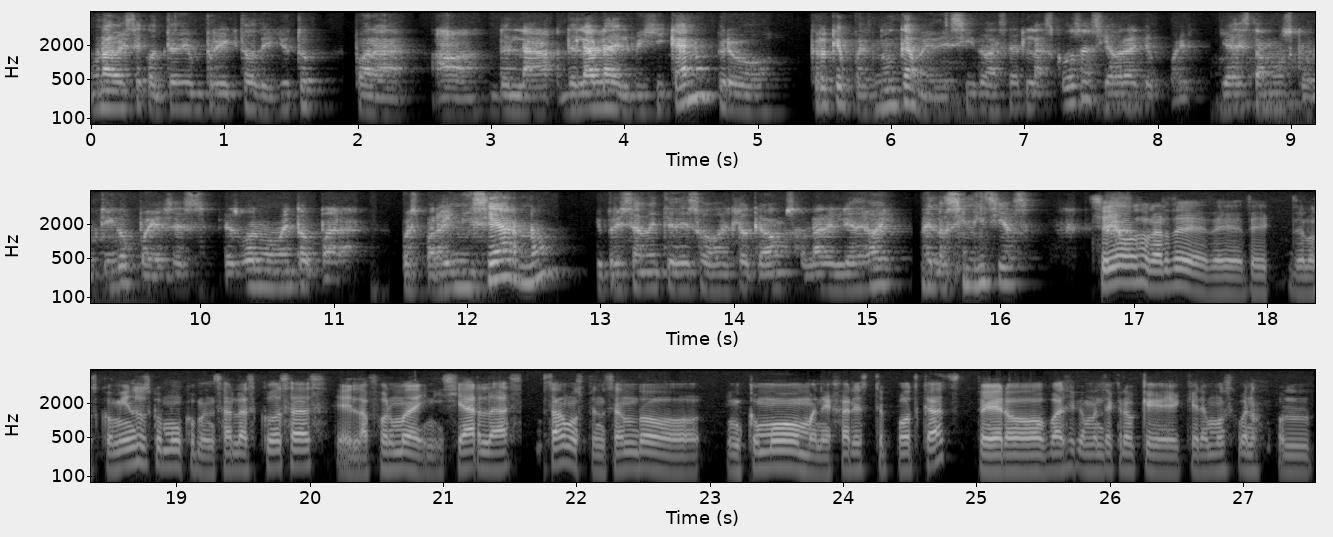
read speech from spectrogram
una vez te conté de un proyecto de YouTube para, uh, de la, del habla del mexicano, pero creo que pues nunca me decido a hacer las cosas y ahora que pues ya estamos contigo, pues es, es buen momento para, pues para iniciar, ¿no? Y precisamente de eso es lo que vamos a hablar el día de hoy, de los inicios. Sí, vamos a hablar de, de, de, los comienzos, cómo comenzar las cosas, eh, la forma de iniciarlas. Estábamos pensando en cómo manejar este podcast, pero básicamente creo que queremos, bueno, por,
